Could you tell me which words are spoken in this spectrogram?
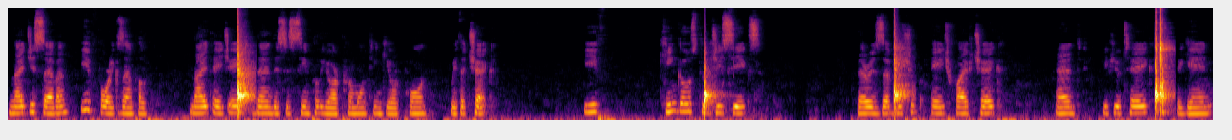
Knight g7, if for example knight h8 then this is simple. You are promoting your pawn with a check. If king goes to g6 there is a bishop h5 check. And if you take again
